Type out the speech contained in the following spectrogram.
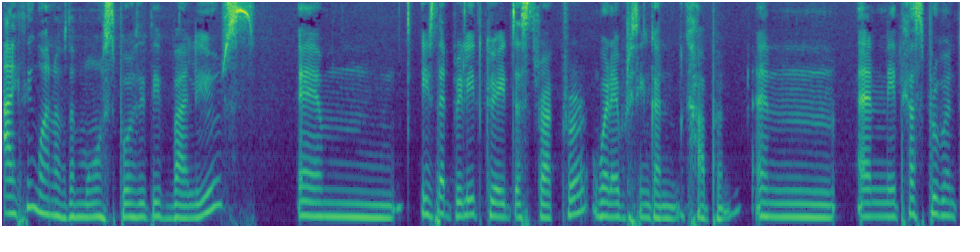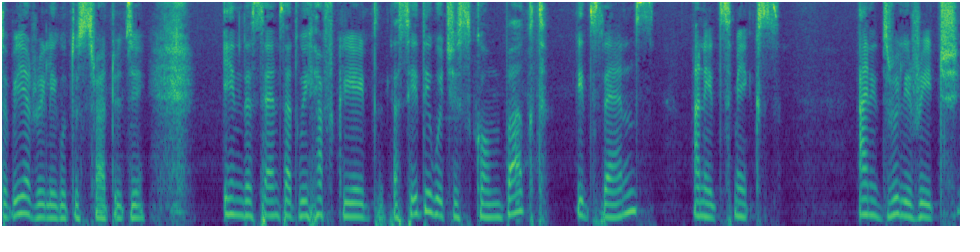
I think one of the most positive values um, is that really it creates a structure where everything can happen, and and it has proven to be a really good strategy, in the sense that we have created a city which is compact, it's dense, and it's mixed, and it's really rich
